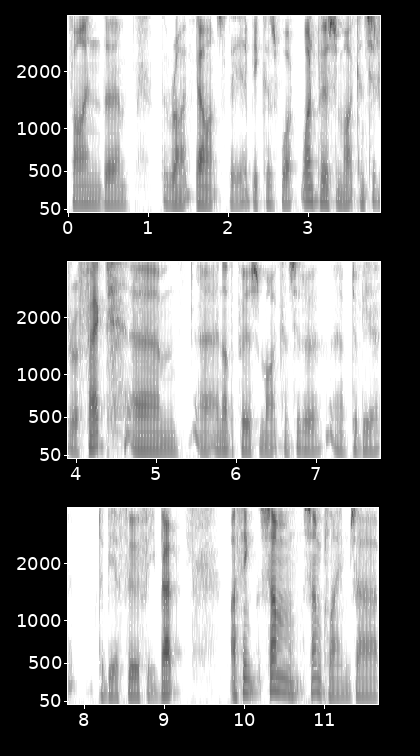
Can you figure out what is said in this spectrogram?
find the, the right balance there because what one person might consider a fact, um, uh, another person might consider uh, to be a to be a furphy. But I think some some claims are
